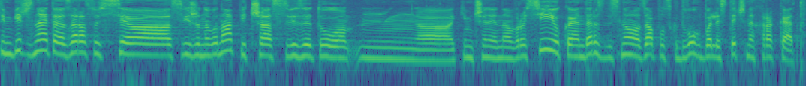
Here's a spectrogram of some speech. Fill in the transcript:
Тим більш знаєте, зараз ось е, свіжа новина під час візиту е, Кім Чен Іна в Росію. КНДР здійснила запуск двох балістичних ракет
